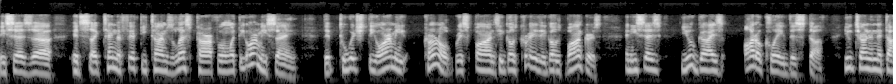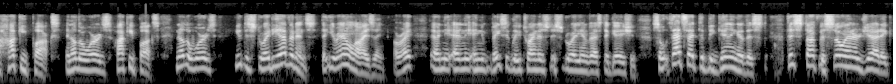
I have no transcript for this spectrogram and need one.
He says uh, it's like 10 to 50 times less powerful than what the Army's saying. That, to which the Army colonel responds, he goes crazy, he goes bonkers, and he says, You guys autoclave this stuff. You turn it into hockey pucks. In other words, hockey pucks. In other words, you destroy the evidence that you're analyzing, all right? And, and, and basically trying to destroy the investigation. So that's at the beginning of this. This stuff is so energetic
